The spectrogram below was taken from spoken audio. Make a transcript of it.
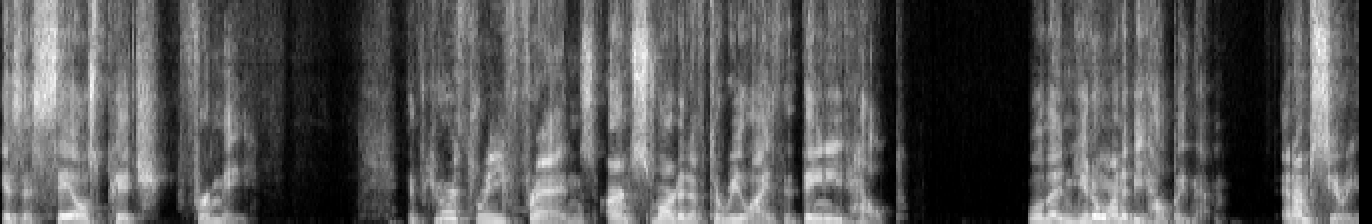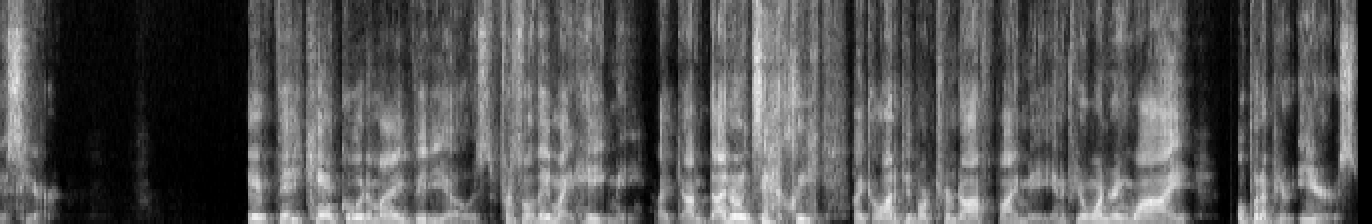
as a sales pitch for me. If your three friends aren't smart enough to realize that they need help, well, then you don't want to be helping them. And I'm serious here. If they can't go to my videos, first of all, they might hate me. Like I'm, I don't exactly like a lot of people are turned off by me. And if you're wondering why, open up your ears.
